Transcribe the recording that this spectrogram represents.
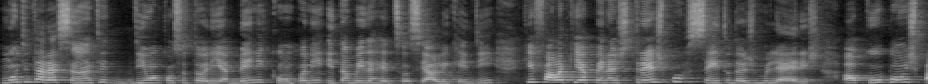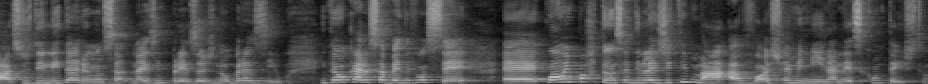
muito interessante de uma consultoria Benny Company e também da rede social LinkedIn, que fala que apenas 3% das mulheres ocupam espaços de liderança nas empresas no Brasil. Então eu quero saber de você é, qual a importância de legitimar a voz feminina nesse contexto.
